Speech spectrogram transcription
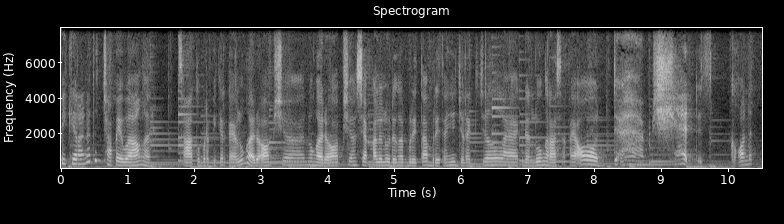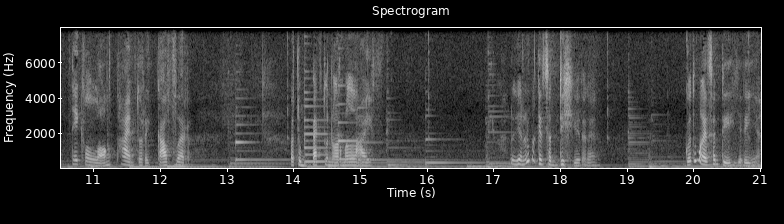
pikirannya tuh capek banget. Saat tuh berpikir kayak lu nggak ada option lu nggak ada option setiap kali lu dengar berita beritanya jelek-jelek dan lu ngerasa kayak oh damn shit it's gonna take a long time to recover to back to normal life. Lu jangan lu makin sedih gitu kan. Gue tuh makin sedih jadinya.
